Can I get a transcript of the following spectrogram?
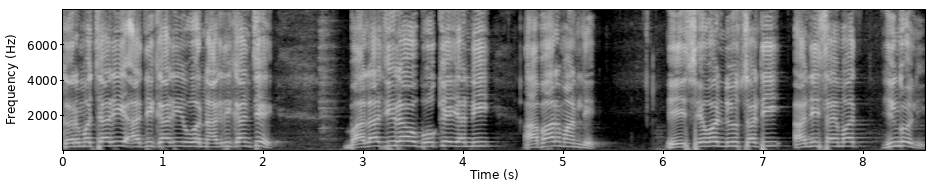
कर्मचारी अधिकारी व नागरिकांचे बालाजीराव बोके यांनी आभार मानले. ए सेवन न्यूजसाठी अनिस अहमद हिंगोली.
